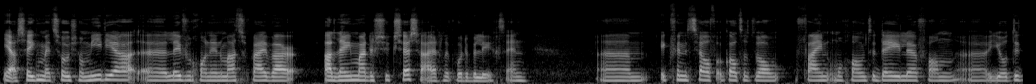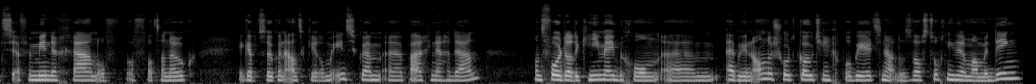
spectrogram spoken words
ja, zeker met social media, leven we gewoon in een maatschappij waar alleen maar de successen eigenlijk worden belicht. En Um, ik vind het zelf ook altijd wel fijn om gewoon te delen van, uh, joh, dit is even minder gegaan of, of wat dan ook. Ik heb het ook een aantal keer op mijn Instagram-pagina uh, gedaan. Want voordat ik hiermee begon, um, heb ik een ander soort coaching geprobeerd. Nou, dat was toch niet helemaal mijn ding.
